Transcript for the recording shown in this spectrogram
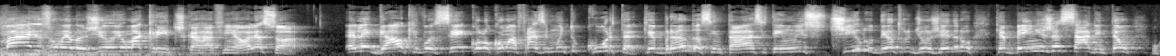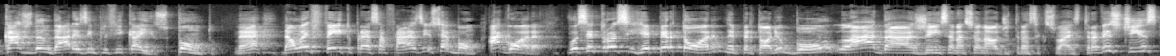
Mais um elogio e uma crítica, Rafinha. Olha só. É legal que você colocou uma frase muito curta, quebrando a sintaxe, tem um estilo dentro de um gênero que é bem engessado. Então, o caso da Andara exemplifica isso. Ponto, né? Dá um efeito para essa frase, isso é bom. Agora, você trouxe repertório, repertório bom lá da Agência Nacional de Transsexuais e Travestis,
